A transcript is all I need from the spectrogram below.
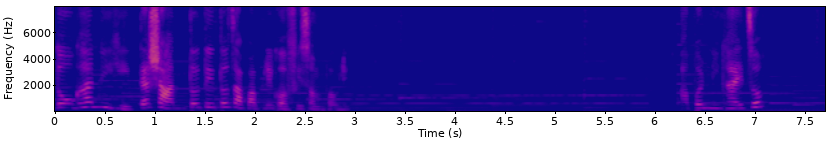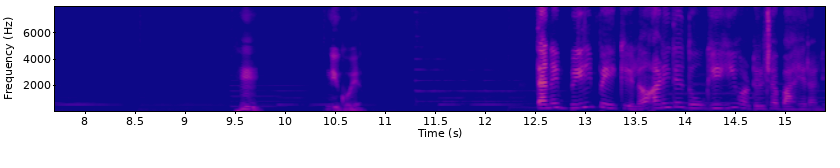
दोघांनीही त्या शांततेतच आपापली कॉफी संपवली. आपण निघायचं? निघूया. त्याने बिल पे केलं आणि ते दोघेही हॉटेलच्या बाहेर आले.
